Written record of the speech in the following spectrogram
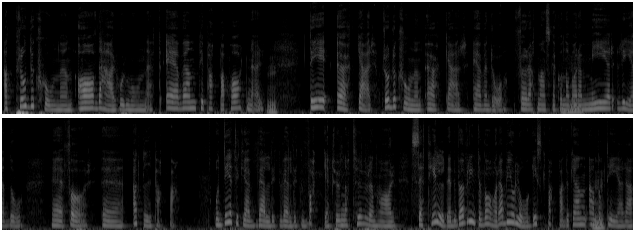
att produktionen av det här hormonet, även till pappapartner, Mm. det ökar. Produktionen ökar även då för att man ska kunna Mm. vara mer redo eh, för eh, att bli pappa. Och det tycker jag är väldigt, väldigt vackert hur naturen har sett till det. Du behöver inte vara biologisk pappa. Du kan adoptera.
